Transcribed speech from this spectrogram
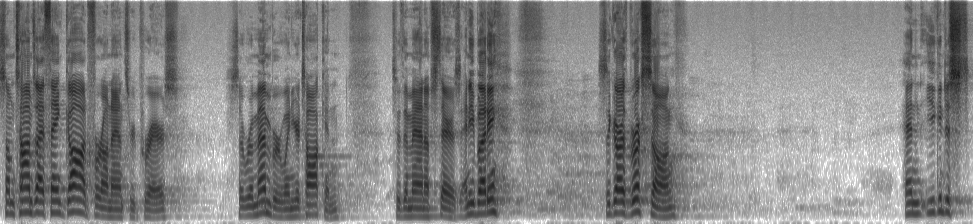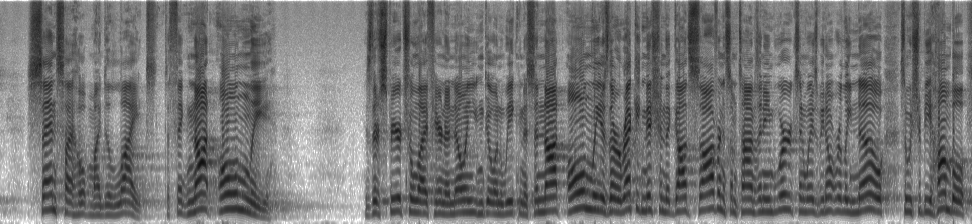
Sometimes I thank God for unanswered prayers. So remember when you're talking to the man upstairs. Anybody? It's a Garth Brooks song. And you can just sense, I hope, my delight to think not only Is there spiritual life here and a knowing you can go in weakness? And not only is there a recognition that God's sovereign sometimes and He works in ways we don't really know, so we should be humble,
